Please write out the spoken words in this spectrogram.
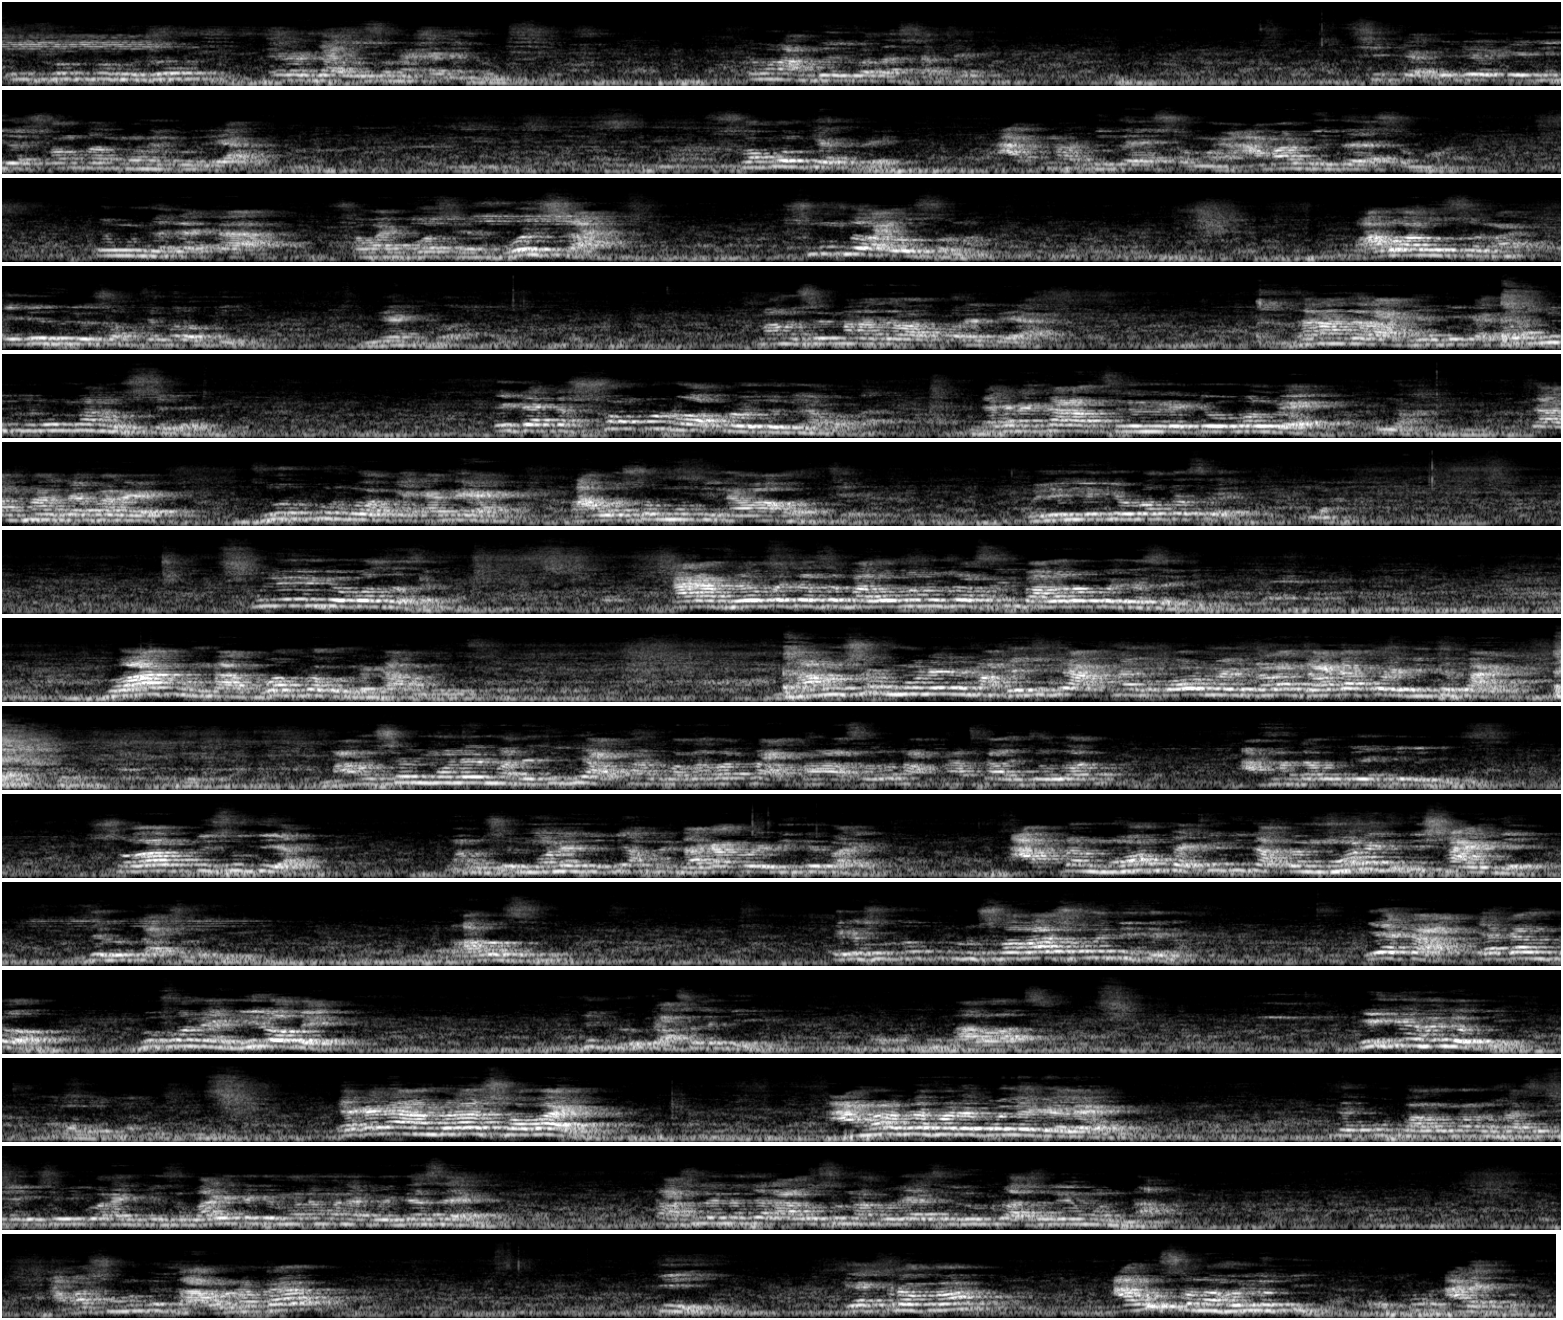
এই ক্ষুদ্র হুজুর এর যে আলোচনা এখানে হচ্ছে যেমন আন্তরিকতার সাথে শিক্ষার্থীদেরকে নিজের সন্তান মনে করিয়া সকল ক্ষেত্রে আপনার বিদায়ের সময় আমার বিদায়ের সময় এমন যাতে একটা সবাই বসে বৈশাখ সুন্দর আলোচনা ভালো আলোচনা এটাই হইল সবচেয়ে বড় কি নেটওয়ার্ক মানুষের মারা যাওয়ার পরে দেয়া জানাজার আগে ঠিক আছে উনি কেমন মানুষ ছিলেন। এটা একটা সম্পূর্ণ অপ্রয়োজনীয় কথা। এখানে খারাপ ছিলেন এটা কেউ বলবে? না। আপনার ব্যাপারে জোরপূর্বক এখানে ভালো সম্মতি নেওয়া হচ্ছে। কেউ বলতেছে? না। কেউ বলতেছে? কইতেছে ভালো মানুষ আছে ভালোরও কইতেছে। দোয়া কোনটা বদ্ধ কোনটা আমাদের। মানুষের মনের মাঝে যদি আপনার কর্মের দ্বারা জায়গা করে দিতে পারে, মানুষের মনের মাঝে যদি আপনার কথাবার্তা, আপনার আচরণ, আপনার চালচলন, আপনার যাবতীয় অ্যাক্টিভিটিস সব কিছু দিয়া মানুষের মনে যদি আপনি জায়গা করে দিতে পারেন, আপনার মন থেকে যদি, আপনার মনে যদি সাই দেয়, যে লোকটা আসলে কি? ভালো ছিল। এটা শুধু কোনো সভা সমিতিতে না, একা, একান্ত, গোপনে, নীরবে যে লোকটা আসলে কি? ভালো আছে। এইটাই হইল কি? এখানে আমরা সবাই আমার ব্যাপারে বলে গেলেন যে খুব ভালো মানুষ আছে এই সেই করাই কিছু বাড়ি থেকে মনে মনে কইতেছেন আসলে আলোচনা করে আছে, লোক আসলে এমন না। আমার সম্বন্ধে ধারণাটা কি? একরকম আলোচনা হইল কি? আরেক রকম।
